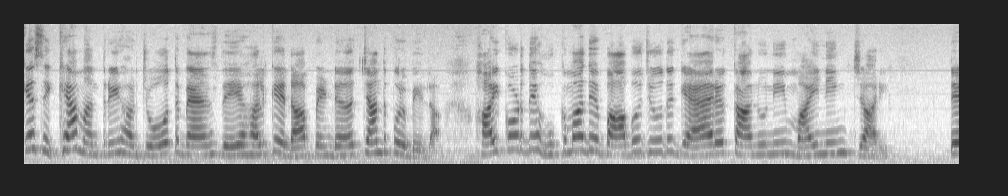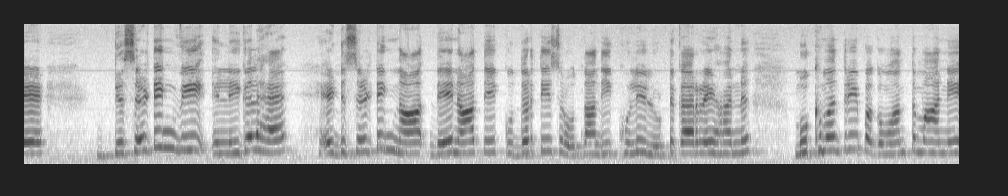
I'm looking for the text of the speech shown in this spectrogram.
ਕਿ ਸਿੱਖਿਆ ਮੰਤਰੀ ਹਰਜੋਤ ਬੈਂਸ ਦੇ ਹਲਕੇ ਦਾ ਪਿੰਡ ਚੰਦਪੁਰ ਬੇਲਾ। ਹਾਈ ਕੋਰਟ ਦੇ ਹੁਕਮਾਂ ਦੇ ਬਾਵਜੂਦ ਗੈਰ ਕਾਨੂੰਨੀ ਮਾਈਨਿੰਗ ਜਾਰੀ। ਤੇ ਡਿਸਲਟਿੰਗ ਵੀ ਇਲੀਗਲ ਹੈ। ਇਹ ਡਿਸਲਟਿੰਗ ਨਾ ਦੇ ਨਾਂ ਤੇ ਕੁਦਰਤੀ ਸਰੋਤਾਂ ਦੀ ਖੁੱਲੀ ਲੁੱਟ ਕਰ ਰਹੇ ਹਨ। ਮੁੱਖ ਮੰਤਰੀ ਭਗਵੰਤ ਮਾਨ ਨੇ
